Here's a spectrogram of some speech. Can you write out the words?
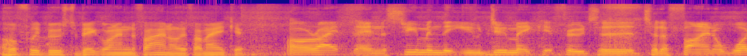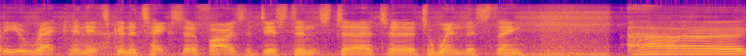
hopefully boost a big one in the final if I make it. All right then, assuming that you do make it through to, to the final, what do you reckon it's going to take so far as the distance to, to, to win this thing? Uh,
